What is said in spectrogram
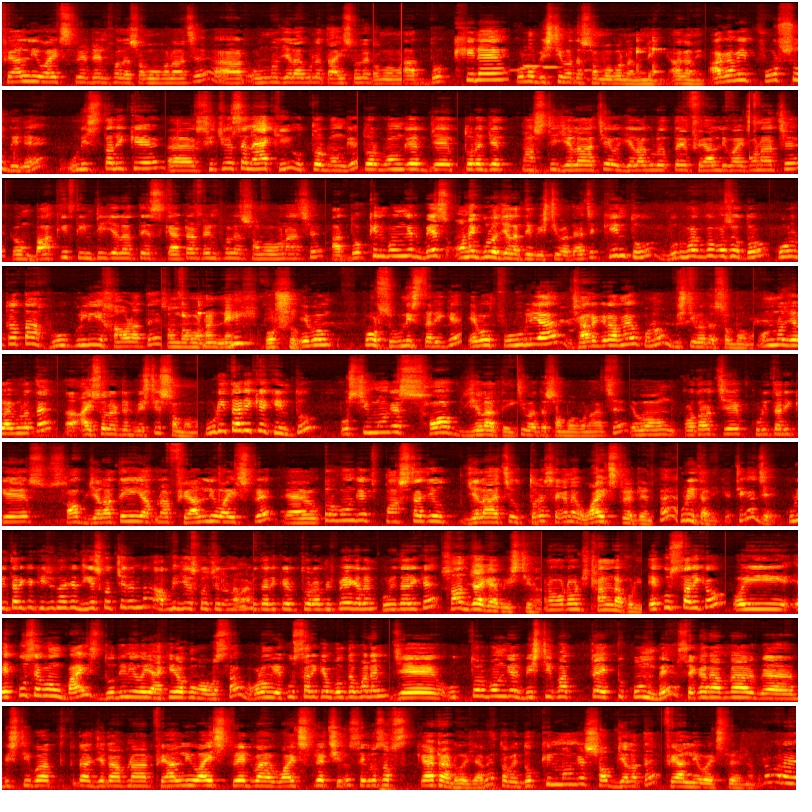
ফেয়ারলি ওয়াইড স্প্রেড রেনফলের সম্ভাবনা আছে, আর অন্য জেলাগুলোতে আইসোলেট সম্ভাবনা। আর দক্ষিণে কোনো বৃষ্টিপাতের সম্ভাবনা নেই আগামী। আগামী পরশু দিনে উনিশ তারিখে সিচুয়েশন একই উত্তরবঙ্গে। উত্তরবঙ্গের যে, উত্তরে যে পাঁচটি জেলা আছে, ওই জেলাগুলোতে ফেয়ারলি সম্ভাবনা আছে, এবং বাকি তিনটি জেলাতে স্ক্যাটার রেনফলের সম্ভাবনা আছে। আর দক্ষিণবঙ্গের বেশ অনেকগুলো জেলাতে বৃষ্টিপাত আছে, কিন্তু দুর্ভাগ্যবশত কলকাতা, হুগলি, হাওড়াতে সম্ভাবনা নেই। পরশু। এবং পরশু উনিশ তারিখে। এবং পুরুলিয়া ঝাড়গ্রামেও কোনো বৃষ্টিপাতের সম্ভাবনা। অন্য জেলাগুলোতে আইসোলেটেড বৃষ্টির সম্ভাবনা। কুড়ি তারিখে কিন্তু পশ্চিমবঙ্গের সব জেলাতেই বৃষ্টিপাতের সম্ভাবনা আছে এবং কথা হচ্ছে কুড়ি তারিখে সব জেলাতেই আপনার ফেয়ারলি ওয়াইড স্প্রেড উত্তরবঙ্গের পাঁচটা যে জেলা আছে উত্তরে, সেখানে ওয়াইড স্প্রেড হ্যাঁ কুড়ি তারিখে, ঠিক আছে? কুড়ি তারিখে কিছুদিন আগে জিজ্ঞেস করছিলেন না? আপনি জিজ্ঞেস করছিলেন না কুড়ি তারিখের উত্তর আপনি পেয়ে গেলেন। কুড়ি তারিখে সব জায়গায় বৃষ্টি হয় মানে মোটামুটি ঠান্ডা পড়ি। একুশ তারিখেও ওই একুশ এবং বাইশ দুদিনই ওই একই রকম অবস্থা, বরং একুশ তারিখে বলতে পারেন যে উত্তরবঙ্গের বৃষ্টিপাতটা একটু কমবে। সেখানে আপনার বৃষ্টিপাতটা যেটা আপনার ফেয়ারলি ওয়াইড স্প্রেড বা ওয়াইড স্প্রেড ছিল, সেগুলো সব স্ক্যাটার্ড হয়ে যাবে। তবে দক্ষিণবঙ্গের সব জেলাতে ফেয়ারলি ওয়াইড স্প্রেড মানে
